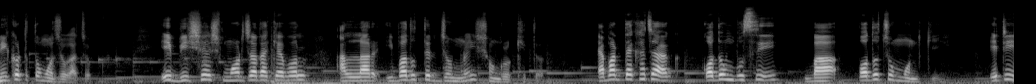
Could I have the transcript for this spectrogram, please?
নিকটতম যোগাযোগ। এই বিশেষ মর্যাদা কেবল আল্লাহর ইবাদতের জন্যই সংরক্ষিত। এবার দেখা যাক কদমবুসি বা পদচুম্বন কি। এটি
